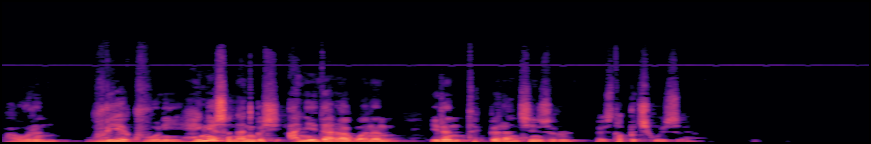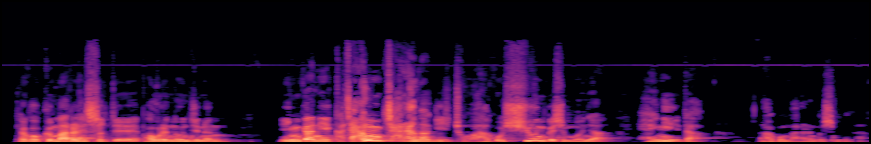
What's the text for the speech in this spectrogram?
바울은 우리의 구원이 행해서 난 것이 아니다라고 하는 이런 특별한 진술을 여기서 덧붙이고 있어요. 결국 그 말을 했을 때 바울의 논지는 인간이 가장 자랑하기 좋아하고 쉬운 것이 뭐냐? 행위이다. 라고 말하는 것입니다.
